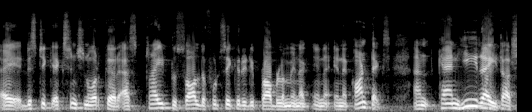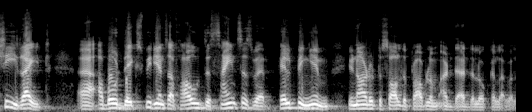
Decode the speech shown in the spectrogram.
a district extension worker has tried to solve the food security problem in a, in a, in a context, and can he write or she write? Uh, about the experience of how the sciences were helping him in order to solve the problem at the, at the local level.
